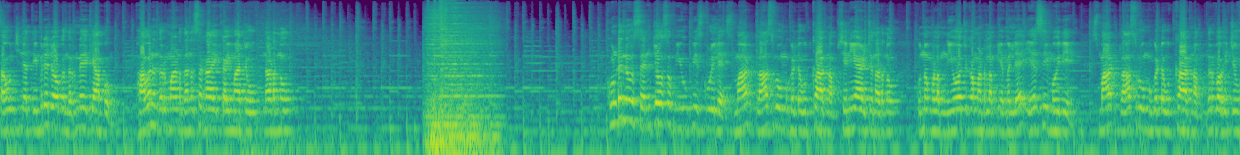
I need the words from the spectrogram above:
സൗജന്യ തിമിര രോഗ നിർണയ ക്യാമ്പും ഭവന നിർമ്മാണ ധനസഹായ കൈമാറ്റവും നടന്നു. Kundannur Saint Joseph U P സ്കൂളിലെ സ്മാർട്ട് ക്ലാസ് റൂമുകളുടെ ഉദ്ഘാടനം ശനിയാഴ്ച നടന്നു. കുന്നംകുളം നിയോജക മണ്ഡലം M L A A C Moideen smart class റൂമുകളുടെ ഉദ്ഘാടനം നിർവഹിച്ചു.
